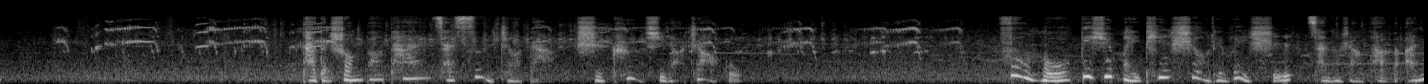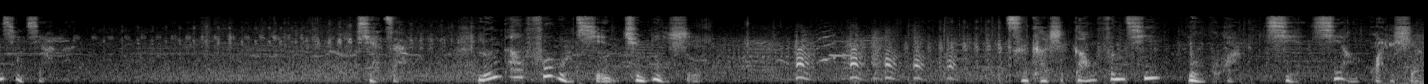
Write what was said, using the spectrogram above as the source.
他的双胞胎才四周大，时刻需要照顾。父母必须每天狩猎喂食，才能让他们安静下来。现在，轮到父亲去觅食。此刻是高峰期，路况险象环生。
